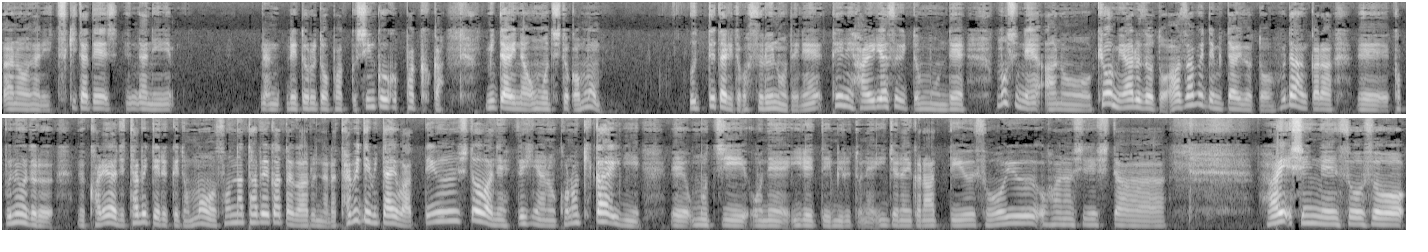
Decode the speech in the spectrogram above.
あの、何、つきたて、何、レトルトパック、真空パックか、みたいなお餅とかも売ってたりとかするのでね、手に入りやすいと思うんで、もしね、あの、興味あるぞと、あ、食べてみたいぞと、普段から、えー、カップヌードル、カレー味食べてるけども、そんな食べ方があるなら食べてみたいわっていう人はね、ぜひあの、この機会に、えー、お餅をね、入れてみるとね、いいんじゃないかなっていう、そういうお話でした。はい、新年早々、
